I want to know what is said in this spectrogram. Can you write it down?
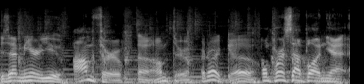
Is that me or you? I'm through. Oh, I'm through. Where do I go? Don't press that button yet.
